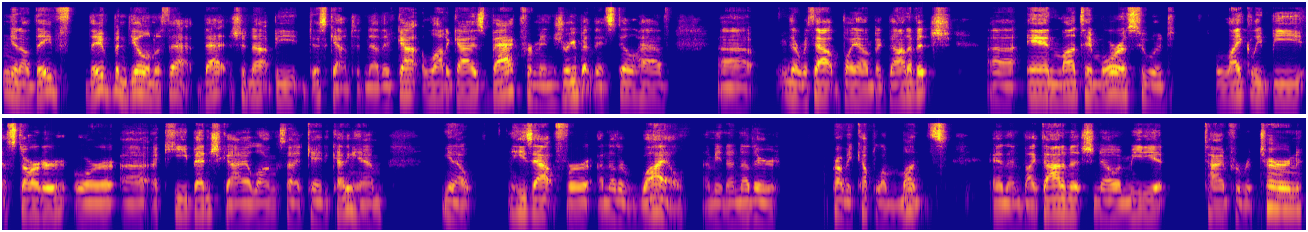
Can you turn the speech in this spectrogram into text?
you know they've they've been dealing with that. That should not be discounted. Now they've got a lot of guys back from injury, but they still have uh, they're without Bojan Bogdanovic uh, and Monte Morris, who would likely be a starter or uh, a key bench guy alongside Cade Cunningham. You know, he's out for another while. I mean, another probably couple of months. And then Bogdanovic, no immediate time for return.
